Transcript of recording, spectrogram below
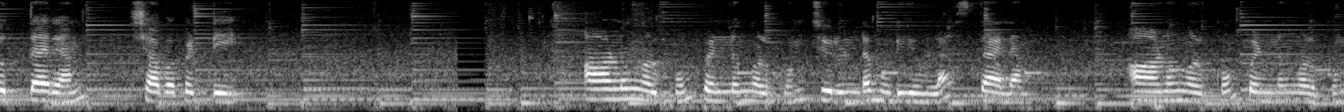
ഉത്തരം ശവപ്പെട്ടി. ആണുങ്ങൾക്കും പെണ്ണുങ്ങൾക്കും ചുരുണ്ട മുടിയുള്ള സ്ഥലം. ആണുങ്ങൾക്കും പെണ്ണുങ്ങൾക്കും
